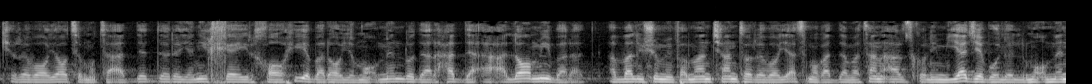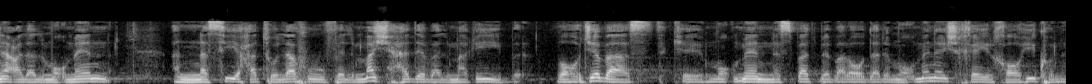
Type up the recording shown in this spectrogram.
که روایات متعدد داره یعنی خیرخواهی برای مؤمن رو در حد اعلا می‌برد. اولیشون می‌فهمن چند تا روایت مقدمتا عرض کنیم. یجب للمؤمن علی المؤمن النصیحت له فی المشهد و واجب است که مؤمن نسبت به برادر مؤمنش خیرخواهی کنه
